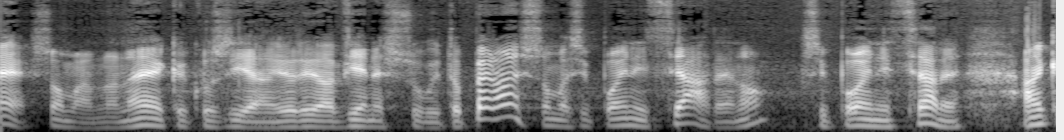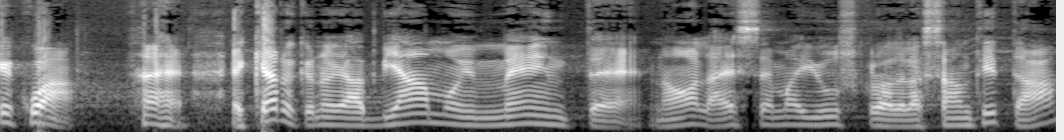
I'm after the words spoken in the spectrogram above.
Eh, insomma, non è che così avviene subito, però insomma si può iniziare, no? Si può iniziare. Anche qua eh, è chiaro che noi abbiamo in mente no, la S maiuscola della santità,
